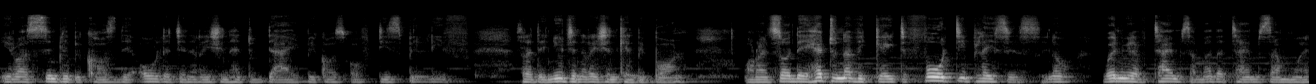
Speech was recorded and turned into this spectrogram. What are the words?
it was simply because the older generation had to die because of disbelief, so that the new generation can be born. All right, so they had to navigate 40 places. You know, when we have time, some other time, somewhere,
